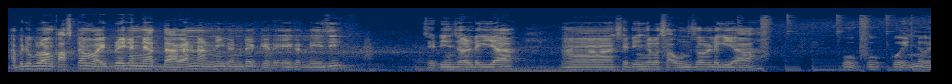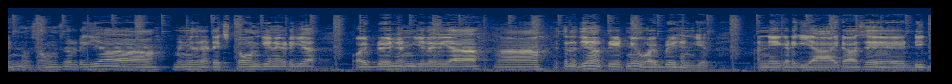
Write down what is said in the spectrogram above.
අපිට පුළුවන් කස්ටම් වයිබ්‍රේෂන් අදදාගන්න අන්නේ කටකට ඒකට ලේසි සෙටින්සල්ට ගියා සෙටින්සල සවුන් සොල්ට ගියා. ඕකෝ එන්න වෙන්න සවන්සල්ට ගියා මෙ ටෙක්ස් ටෝන් කියනකට ගිය වයිබ්‍රේෂන් කියල ගියා. එතන තියන ක්‍රේට්නි වයිබ්‍රේෂන් කිය අන්න ඒකට ගියා. ඉටසේ ඩික්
